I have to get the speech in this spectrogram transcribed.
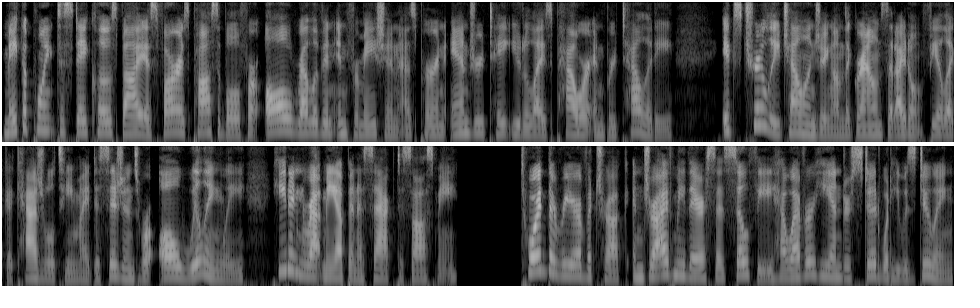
make a point to stay close by as far as possible for all relevant information as per an Andrew Tate utilized power and brutality it's truly challenging on the grounds that I don't feel like a casualty. My decisions were all willingly. He didn't wrap me up in a sack to sauce me. Toward the rear of a truck and drive me there, says Sophie. However, he understood what he was doing.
